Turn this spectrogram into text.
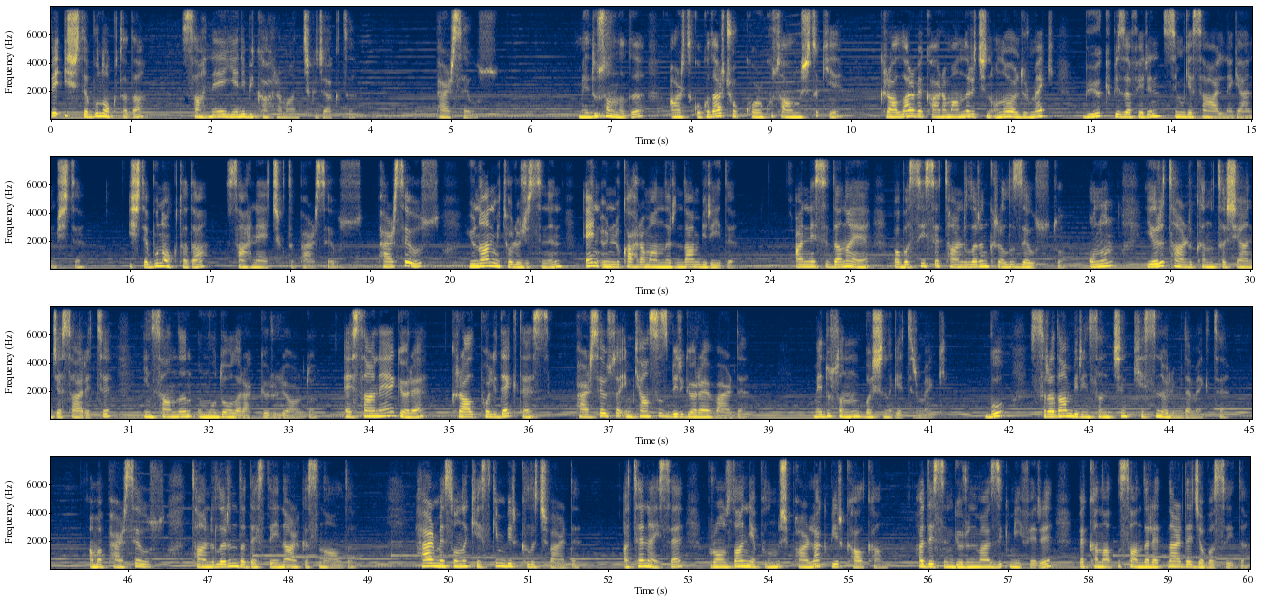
Ve işte bu noktada sahneye yeni bir kahraman çıkacaktı. Perseus. Medusa'nın adı artık o kadar çok korku salmıştı ki krallar ve kahramanlar için onu öldürmek büyük bir zaferin simgesi haline gelmişti. İşte bu noktada sahneye çıktı Perseus. Perseus, Yunan mitolojisinin en ünlü kahramanlarından biriydi. Annesi Danae, babası ise tanrıların kralı Zeus'tu. Onun yarı tanrı kanı taşıyan cesareti insanlığın umudu olarak görülüyordu. Efsaneye göre Kral Polydektes, Perseus'a imkansız bir görev verdi. Medusa'nın başını getirmek. Bu, sıradan bir insan için kesin ölüm demekti. Ama Perseus, tanrıların da desteğini arkasına aldı. Hermes ona keskin bir kılıç verdi. Athena ise bronzdan yapılmış parlak bir kalkan. Hades'in görünmezlik miğferi ve kanatlı sandaletler de cabasıydı.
